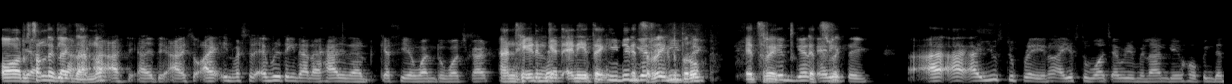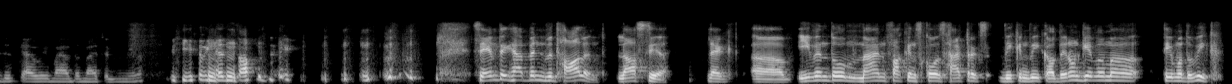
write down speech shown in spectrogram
or yeah, something like yeah, that, no? I, I think I think I so I invested everything that I had in that Kessié one to watch card. and he didn't get anything. He didn't it's get rigged, bro. anything. It's He didn't get It's rigged. anything. I, I, I used to pray, you know, I used to watch every Milan game hoping that this guy will man of the match and you know he'll get something. Same thing happened with Haaland last year. Like, uh, even though man fucking scores hat tricks week in week out, they don't give him a team of the week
